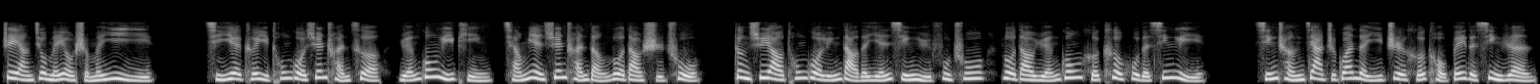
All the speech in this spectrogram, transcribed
这样就没有什么意义。企业可以通过宣传册、员工礼品、墙面宣传等落到实处，更需要通过领导的言行与付出落到员工和客户的心里，形成价值观的一致和口碑的信任。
